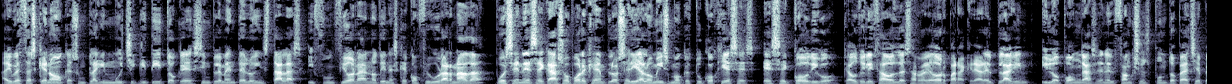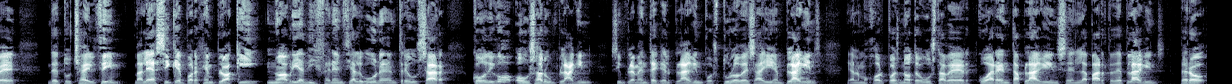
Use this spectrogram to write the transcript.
Hay veces que no, que es un plugin muy chiquitito que simplemente lo instalas y funciona, no tienes que configurar nada. Pues en ese caso, por ejemplo, sería lo mismo que tú cogieses ese código que ha utilizado el desarrollador para crear el plugin y lo pongas en el functions.php de tu child theme, ¿vale? Así que, por ejemplo, aquí no habría diferencia alguna entre usar código o usar un plugin. Simplemente que el plugin, pues tú lo ves ahí en plugins y a lo mejor pues no te gusta ver 40 plugins en la parte de plugins. Pero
